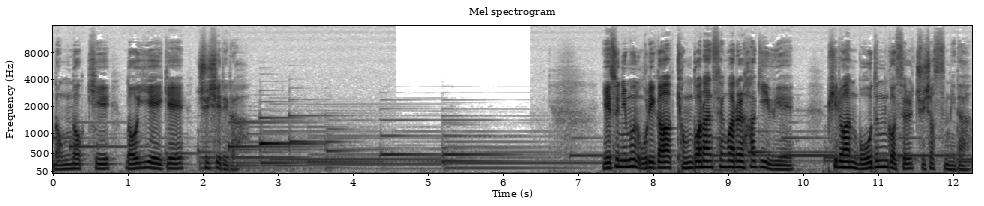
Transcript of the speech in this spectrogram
넉넉히 너희에게 주시리라. 예수님은 우리가 경건한 생활을 하기 위해 필요한 모든 것을 주셨습니다.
